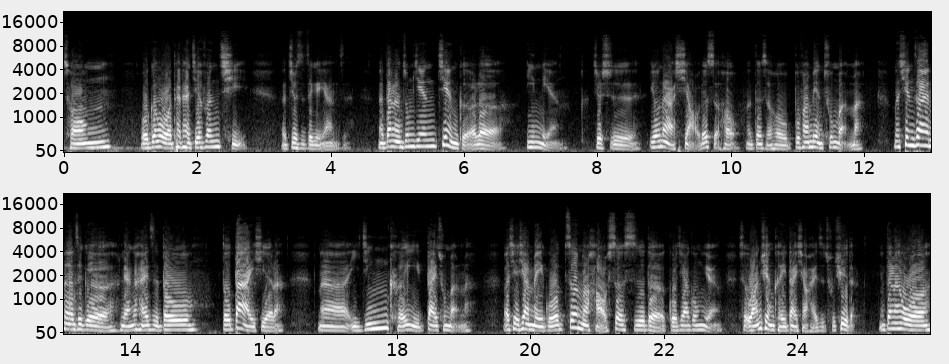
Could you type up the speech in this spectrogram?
从我跟我太太结婚起，呃，就是这个样子。那当然，中间间隔了一年，就是优娜小的时候，那的时候不方便出门嘛。那现在呢，这个两个孩子都都大一些了，那已经可以带出门了。而且像美国这么好设施的国家公园，是完全可以带小孩子出去的。当然，我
